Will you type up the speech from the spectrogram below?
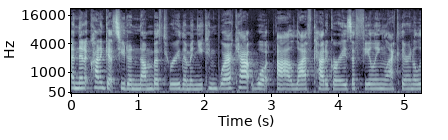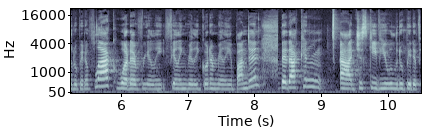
And then it kind of gets you to number through them and you can work out what uh, life categories are feeling like they're in a little bit of lack what are really feeling really good and really abundant. But that can uh, just give you a little bit of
